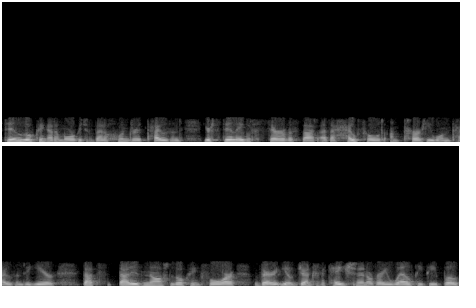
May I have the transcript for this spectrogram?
still looking at a mortgage of about 100,000. You're still able to service that as a household on 31,000 a year. That's, that is not looking for very, you know, gentrification or very wealthy people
